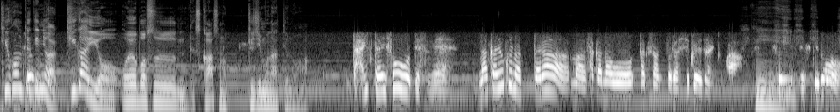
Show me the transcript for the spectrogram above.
基本的には危害を及ぼすんですか？そのキジムナっていうのは大体そうですね。仲良くなったら、まあ、魚をたくさん取らせてくれたりとかするんですけど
